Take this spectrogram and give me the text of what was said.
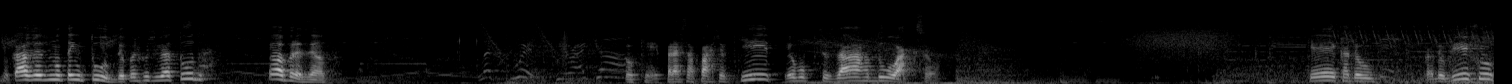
No caso, ele não tem tudo. Depois que eu tiver tudo, eu apresento. Ok, para essa parte aqui, eu vou precisar do Axel. Cadê o, cadê o bicho?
